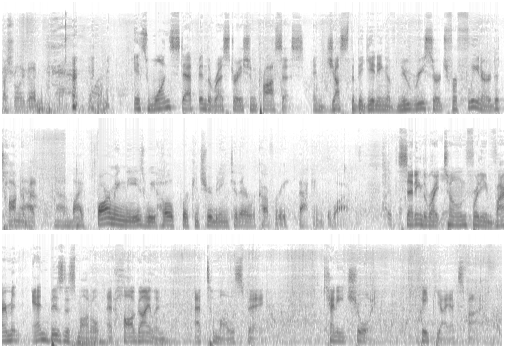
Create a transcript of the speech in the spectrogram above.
That's really good. it's one step in the restoration process and just the beginning of new research for Fleener to talk about. Uh, by farming these, we hope we're contributing to their recovery back into the wild. Setting the right tone for the environment and business model at Hog Island at Tomales Bay. Kenny Choi, KPIX 5.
